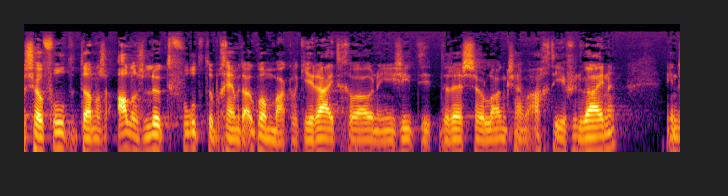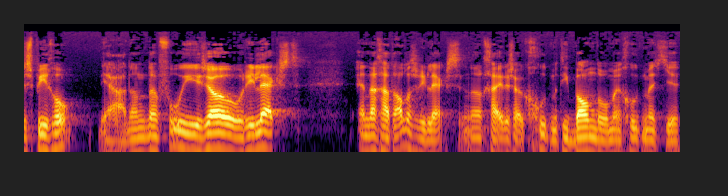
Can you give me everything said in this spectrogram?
zo voelt het dan als alles lukt. Voelt het op een gegeven moment ook wel makkelijk. Je rijdt gewoon en je ziet de rest zo langzaam achter je verdwijnen in de spiegel. Ja, dan, dan voel je je zo relaxed. En dan gaat alles relaxed. En dan ga je dus ook goed met die banden om en goed met je,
